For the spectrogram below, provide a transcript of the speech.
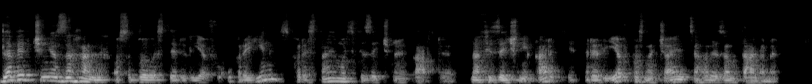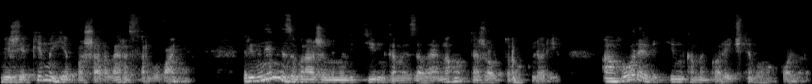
Для вивчення загальних особливостей рельєфу України скористаємось фізичною картою. На фізичній карті рельєф позначається горизонталями, між якими є пошарове розфарбування. Рівнини зображеними відтінками зеленого та жовтого кольорів, а гори відтінками коричневого кольору.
